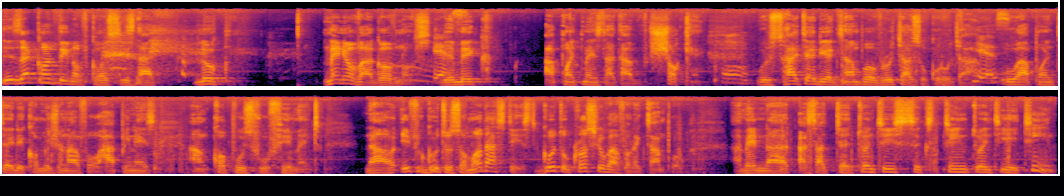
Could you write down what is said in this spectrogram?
the second thing, of course, is that look, many of our governors Yes. they make appointments that are shocking. We've cited the example of Rochas Okorocha, Yes. who appointed a commissioner for happiness and couples fulfillment. Now, if you go to some other states, go to Cross River, for example. I mean, uh, as at uh, 2016, 2018,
